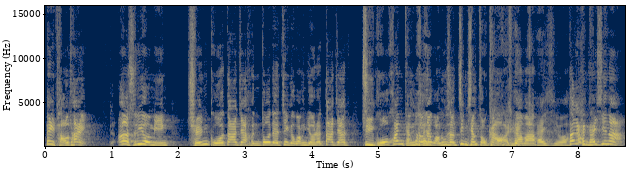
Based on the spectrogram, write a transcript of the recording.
被淘汰二十六名。全国大家很多的这个网友呢，大家举国欢腾，都在网络上竞相走告啊，你知道吗？开心吗？大家很开心呐、啊。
